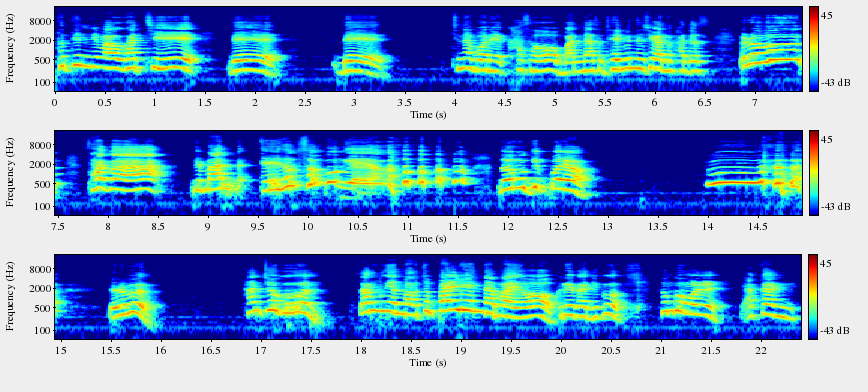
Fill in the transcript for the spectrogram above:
도티님하고 같이. 네, 네. 지난번에 가서 만나서 재밌는 시간을 가졌어. 여러분, 사과. 네, 만, 네, 성- 성공이에요. 너무 기뻐요. 우, 여러분, 한쪽은 쌍둥이 엄마가 좀 빨리 했나 봐요. 그래가지고 성공을 약간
